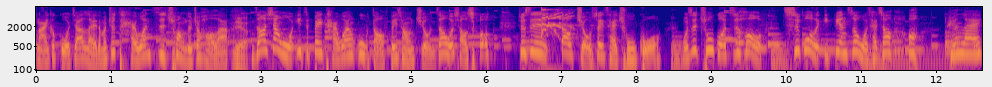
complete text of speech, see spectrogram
哪一个国家来的嘛，就台湾自创的就好啦。你知道，像我一直被台湾误导非常久。你知道我小时候就是到九岁才出国，我是出国之后吃过了一遍之后，我才知道哦，原来。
